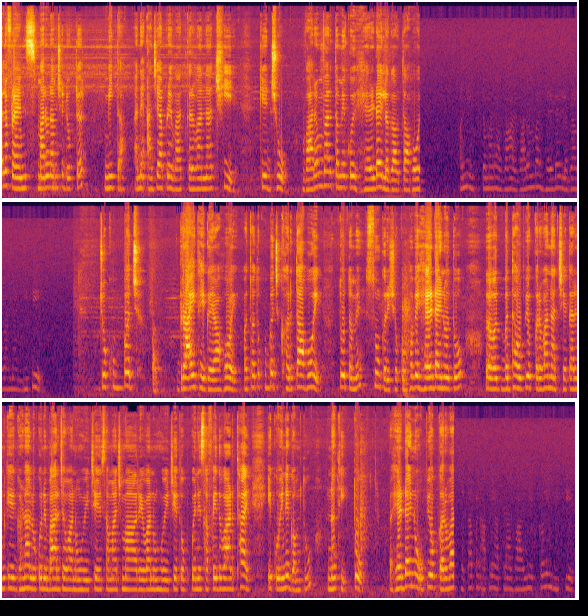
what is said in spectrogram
Hello friends મારું નામ છે ડૉક્ટર મીતા અને આજે આપણે વાત કરવાના છીએ કે જો વારંવાર તમે કોઈ હેર ડાય લગાવતા હોય અને તમારા વાળ વારંવાર હેર ડાય લગાવવાના લીધે જો ખૂબ જ ડ્રાય થઈ ગયા હોય અથવા તો ખૂબ જ ખરતા હોય તો તમે શું કરી શકો? હવે હેર ડાયનો તો બધા ઉપયોગ કરવાના જ છે. કારણ કે ઘણા લોકોને બહાર જવાનું હોય છે, સમાજમાં રહેવાનું હોય છે, તો કોઈને સફેદ વાળ થાય, એ કોઈને ગમતું નથી. તો હેર ડાયનો ઉપયોગ કરવા છતાં પણ આપણે આપણા વાળને કઈ રીતે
